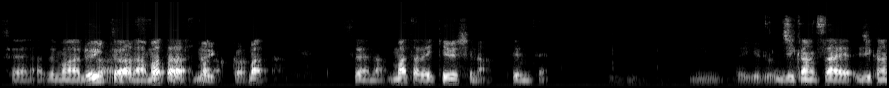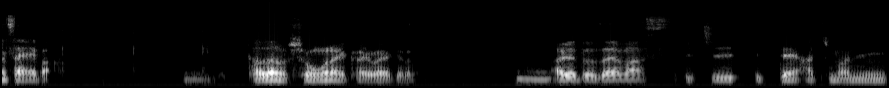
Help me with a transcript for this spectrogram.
そうやな。で、まあ、ルイとはな、あまたまま、そうやな。またできるしな、全然。うん、できる。時間さえ、時間さえあれば。ただのしょうもない会話やけど。うん。ありがとうございます。1、1.8万人。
